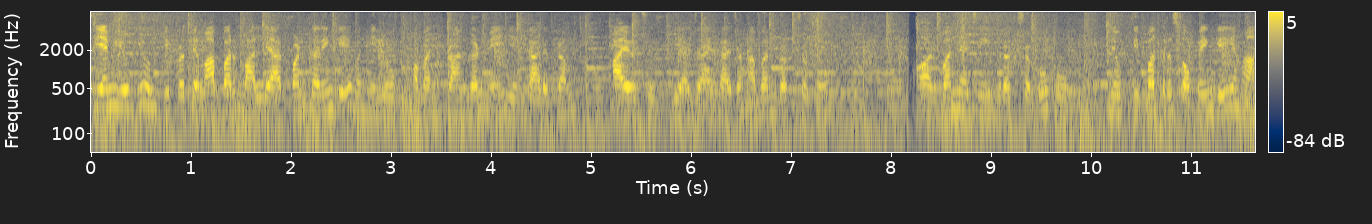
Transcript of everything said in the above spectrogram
सीएम योगी उनकी प्रतिमा पर माल्यार्पण करेंगे। वहीं लोक भवन प्रांगण में ये कार्यक्रम आयोजित किया जाएगा, जहाँ वन रक्षकों और वन्य जीव रक्षकों को नियुक्ति पत्र सौंपेंगे। यहाँ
